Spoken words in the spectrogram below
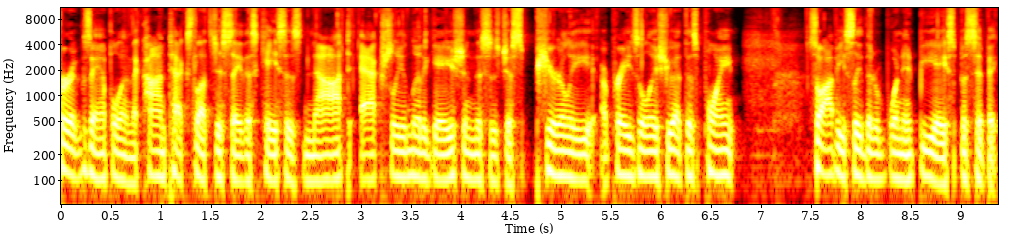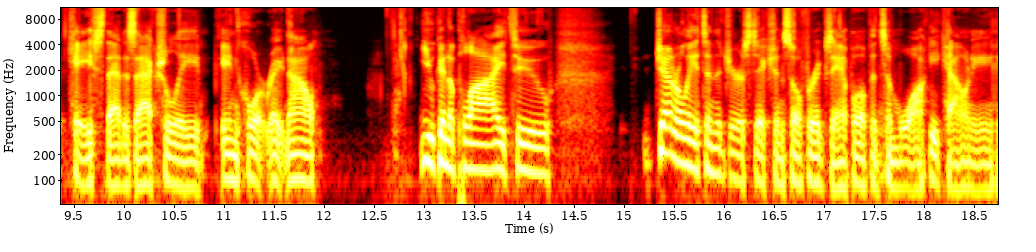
for example, in the context, let's just say this case is not actually in litigation. This is just purely appraisal issue at this point. So obviously there wouldn't be a specific case that is actually in court right now. You can apply to generally it's in the jurisdiction. So for example, if it's in Milwaukee County,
